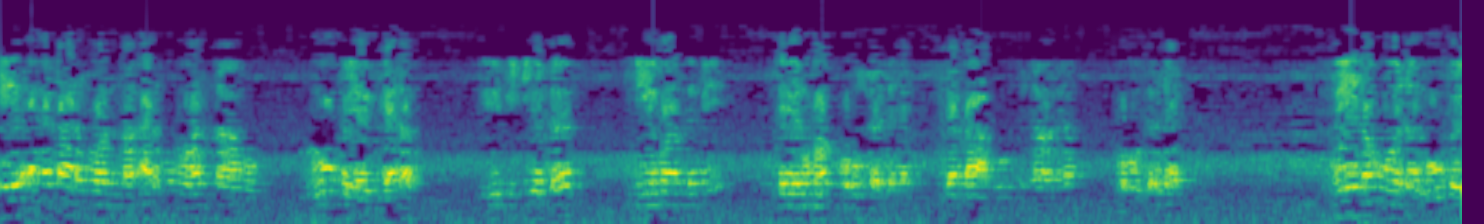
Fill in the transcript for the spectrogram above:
ඒ ඇහැට අරමුණ අරමුණ වන්නා වූ රූපය ගැන ඒ විදිහට නියමාන්දමේ තේරුමක් ඔහුට නැහැ. යකා භූතනාන ඔහුට නැහැ. මේ නමුවන රූපය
